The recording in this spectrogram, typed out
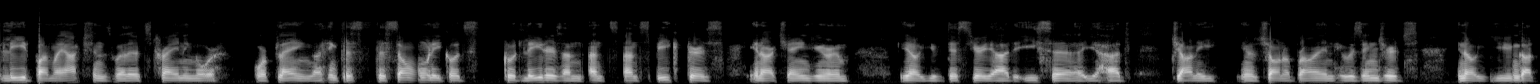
lead by my actions, whether it's training or or playing. I think there's there's so many good good leaders and and and speakers in our changing room. You know, you this year you had Isa, you had Johnny, you know, Sean O'Brien who was injured. You know, you got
